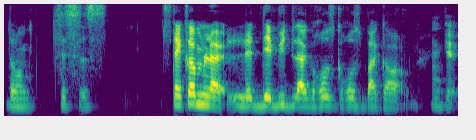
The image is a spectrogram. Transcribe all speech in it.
Donc, c'était comme le, le début de la grosse, grosse bagarre. Ok.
